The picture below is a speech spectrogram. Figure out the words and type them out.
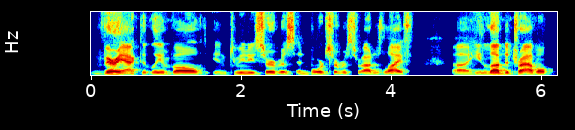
very actively involved in community service and board service throughout his life. Uh, he loved to travel.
